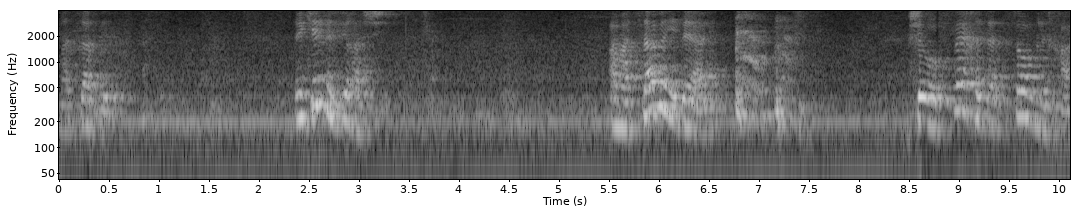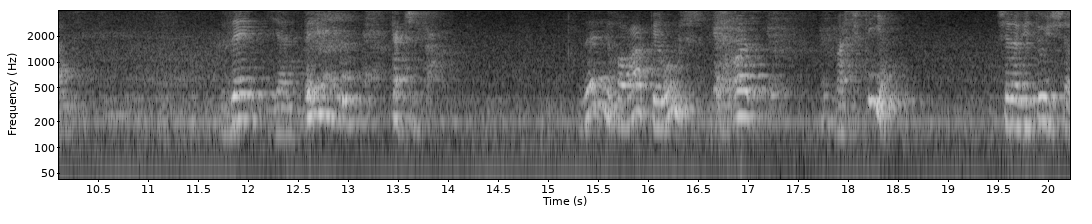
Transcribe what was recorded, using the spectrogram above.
מצב ביניים. וכן לפי רש"י, המצב האידיאלי שהופך את הצום לחג זה ידנו תקיפה. זה לכאורה פירוש מאוד מפתיע של הביטוי שלו.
